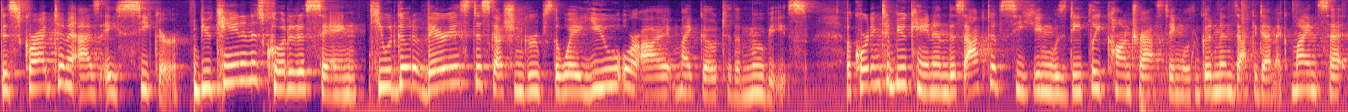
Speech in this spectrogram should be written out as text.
described him as a seeker. Buchanan is quoted as saying, he would go to various discussion groups the way you or I might go to the movies. According to Buchanan, this act of seeking was deeply contrasting with Goodman's academic mindset,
